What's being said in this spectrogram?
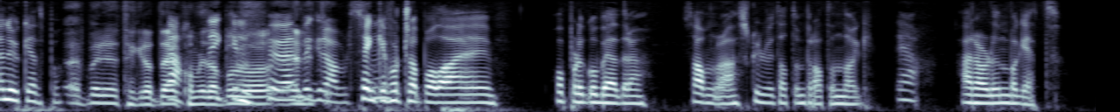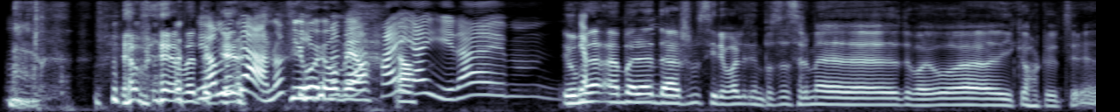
En uke etterpå. Jeg bare tenker at det Ja, kommer litt an på før er begravelsen. Tenker fortsatt på deg. Håper det går bedre. Savner deg. Skulle vi tatt en prat en dag. Ja. Her har du en bagett. Ja, men Ja, men det er noe fint Jo, jo, med det. Hei, ja. jeg gir deg mm, Jo, men jeg bare, Det er som Siri var litt inne på, selv om du var jo, gikk jo hardt ut, Siri,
